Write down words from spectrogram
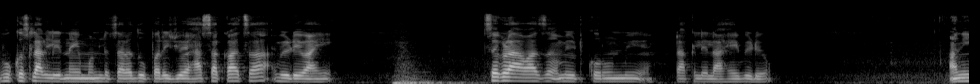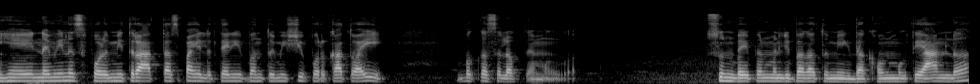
भूकच लागली नाही म्हणलं चला दुपारी जेव्हा हा सकाळचा व्हिडिओ आहे. सगळा आवाज म्यूट करून मी टाकलेला आहे व्हिडिओ आणि हे नवीनच फळ मी तर आत्ताच पाहिलं. त्यांनी पण तुम्ही शिपर खातो आई. बघ कसं लागतं मग. सुनबाई पण म्हणली बघा तुम्ही एकदा खाऊन मग ते आणलं.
